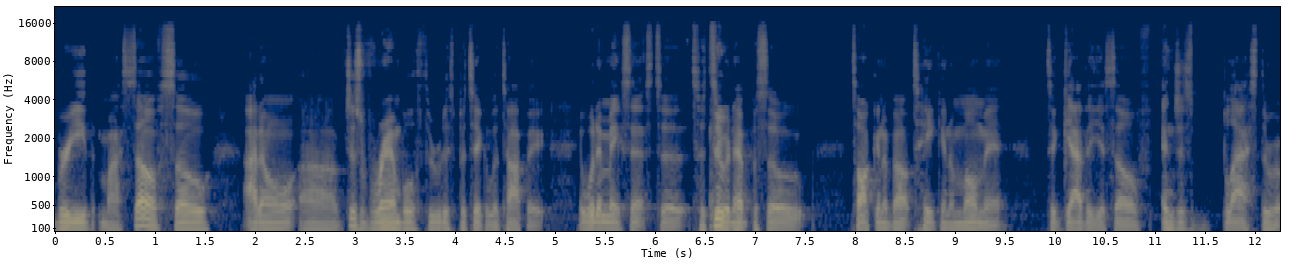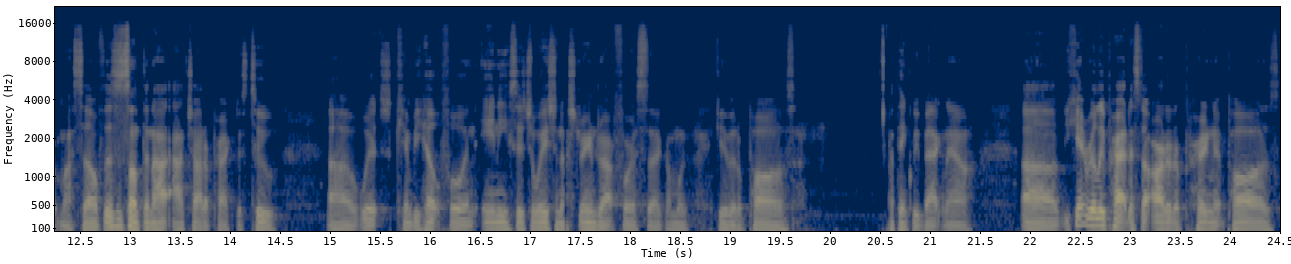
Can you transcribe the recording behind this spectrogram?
breathe myself so I don't uh, just ramble through this particular topic. It wouldn't make sense to to do an episode talking about taking a moment to gather yourself and just blast through it myself. This is something I, I try to practice too, uh, which can be helpful in any situation. I stream drop for a sec. I'm gonna give it a pause. I think we back now. Uh, you can't really practice the art of the pregnant pause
